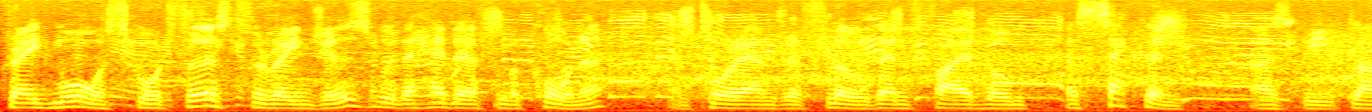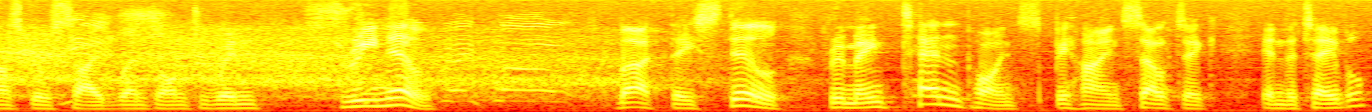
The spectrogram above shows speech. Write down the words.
Craig Moore scored first for Rangers with a header from a corner, and Tore Andre Flo then fired home a second as the Glasgow side went on to win 3-0. But they still remain 10 points behind Celtic in the table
